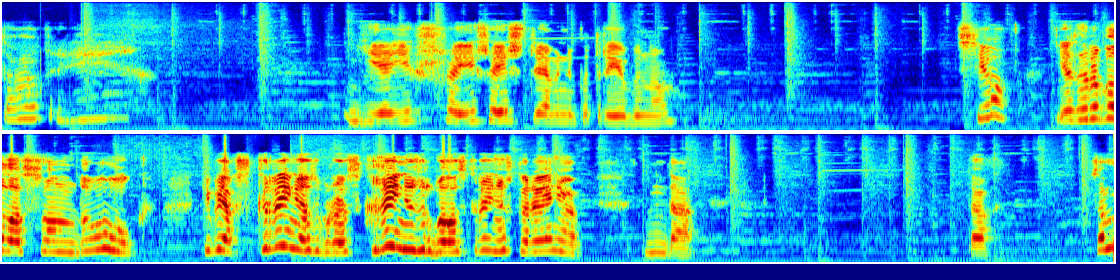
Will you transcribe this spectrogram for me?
Так, і. Є, ще, і ще мені потрібно. Все, я зробила сундук. Типу як скриню зробила, скриню зробила, скриню, скриню. Да. Так. Саме,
